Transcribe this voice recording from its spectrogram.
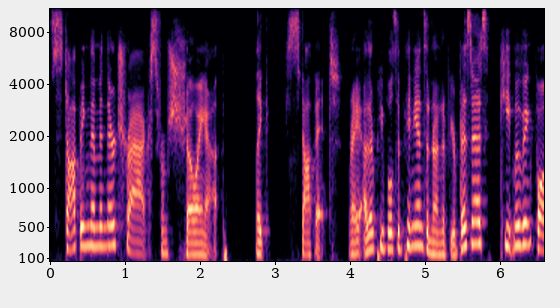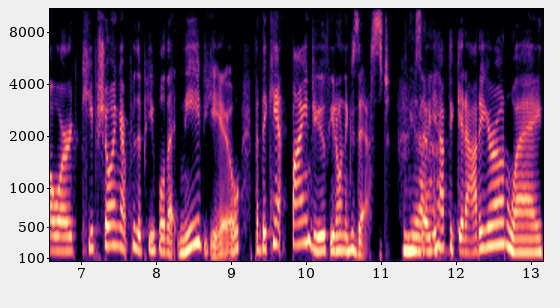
stopping them in their tracks from showing up. Stop it, right? Other people's opinions are none of your business. Keep moving forward, keep showing up for the people that need you, but they can't find you if you don't exist. Yeah. So you have to get out of your own way,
